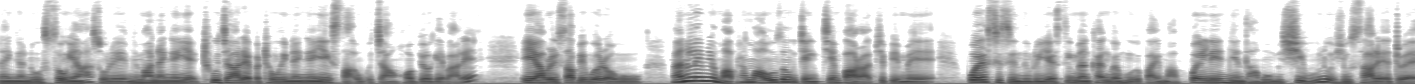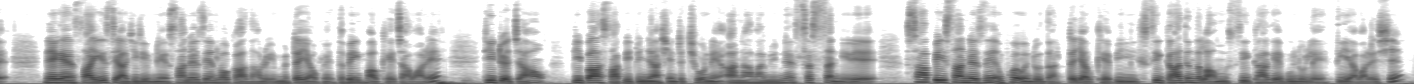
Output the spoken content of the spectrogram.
နိုင်ငံတို့ဆုံရဆိုတဲ့မြန်မာနိုင်ငံရဲ့ထူးခြားတဲ့ပထဝီနိုင်ငံရေးစာအုပ်အကြောင်းဟောပြောခဲ့ပါတယ်။ AR စာပေပွဲတော်ကိုမန္တလေးမြို့မှာပထမအဦးဆုံးအကြိမ်ကျင်းပတာဖြစ်ပေမဲ့ပွဲစီစဉ်သူတွေရဲ့စီမံခန့်ခွဲမှုအပိုင်းမှာပွင့်လင်းမြင်သာမှုမရှိဘူးလို့ယူဆတဲ့အတွက်နိုင်ငံစာရေးဆရာကြီးတွေနဲ့စာနယ်ဇင်းလောကသားတွေမတက်ရောက်ပဲတပိတ်မှောက်ခဲ့ကြပါတယ်။ဒီအတွက်ကြောင့်ပြပစာပေပညာရှင်တချို့နဲ့အာနာပိုင်တွေနဲ့ဆက်ဆက်နေတဲ့စာပေစာနယ်ဇင်းအဖွဲ့ဝင်တို့သာတက်ရောက်ခဲ့ပြီးစီကားတဲ့လောက်မစီကားခဲ့ဘူးလို့လည်းသိရပါတယ်ရှင်။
